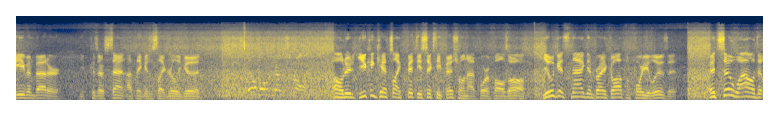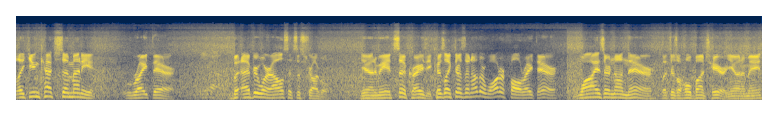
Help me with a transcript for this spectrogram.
even better because their scent I think is just like really good. Oh dude, you can catch like 50, 60 fish on that before it falls off. You'll get snagged and break off before you lose it. It's so wild that like you can catch so many right there, Yeah. but everywhere else it's a struggle. You know what I mean? It's so crazy because like there's another waterfall right there. Why is there none there, but there's a whole bunch here? You know what I mean?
